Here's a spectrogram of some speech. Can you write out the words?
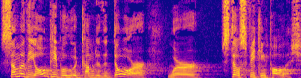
some of the old people who had come to the door were still speaking Polish.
